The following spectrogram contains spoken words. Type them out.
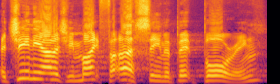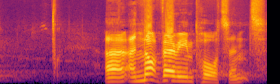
a genealogy might for us seem a bit boring uh, and not very important,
